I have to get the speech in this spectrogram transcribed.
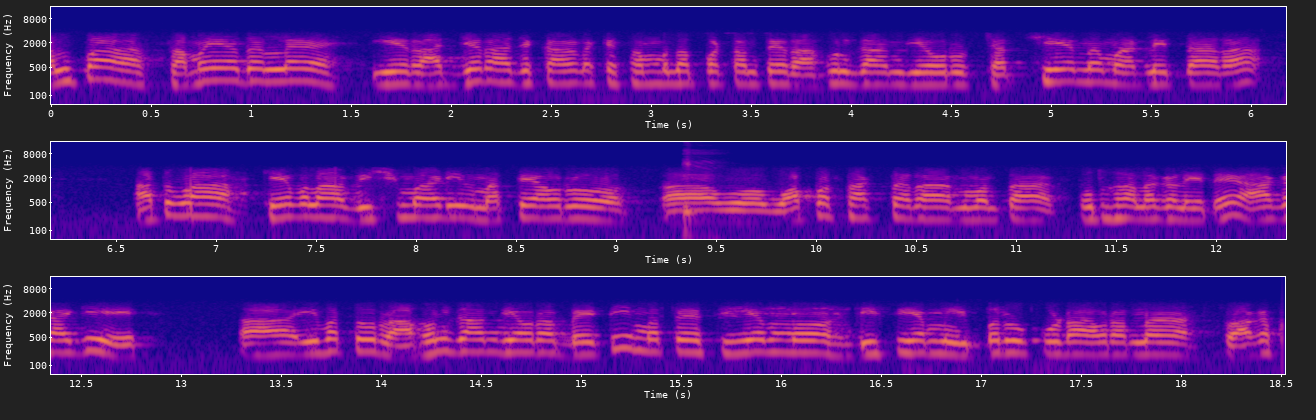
ಅಲ್ಪ ಸಮಯದಲ್ಲೇ ಈ ರಾಜ್ಯ ರಾಜಕಾರಣಕ್ಕೆ ಸಂಬಂಧಪಟ್ಟಂತೆ ರಾಹುಲ್ ಗಾಂಧಿ ಅವರು ಚರ್ಚೆಯನ್ನ ಮಾಡ್ಲಿದ್ದಾರಾ? ಅಥವಾ ಕೇವಲ ವಿಶ್ ಮಾಡಿ ಮತ್ತೆ ಅವರು ವಾಪಸ್ ಆಗ್ತಾರ ಅನ್ನುವಂತ ಕುತೂಹಲಗಳಿದೆ. ಹಾಗಾಗಿ ಇವತ್ತು ರಾಹುಲ್ ಗಾಂಧಿ ಅವರ ಭೇಟಿ ಮತ್ತೆ ಸಿಎಂ ಡಿ ಸಿ ಎಂ ಇಬ್ಬರು ಕೂಡ ಅವರನ್ನ ಸ್ವಾಗತ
